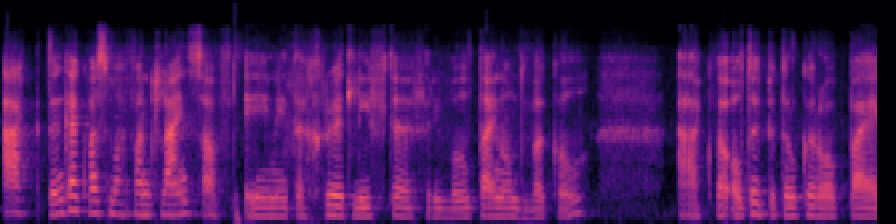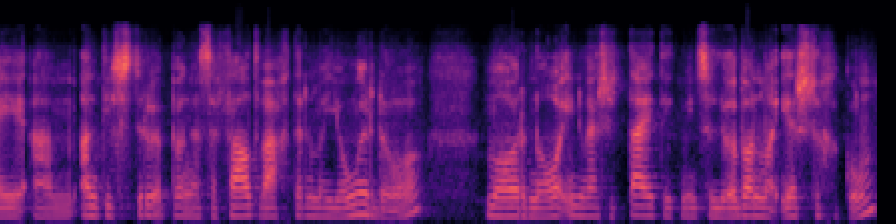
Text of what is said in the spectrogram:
ek dink ek was maar van kleins af en het 'n groot liefde vir die wildtuin ontwikkel. Ek wou altyd betrokke raak by um antistroping as 'n veldwagter in my jonger dae, maar na universiteit het mense loopbaan maar eers gekom.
